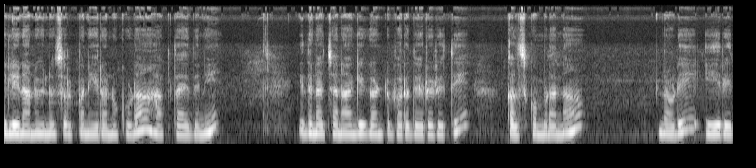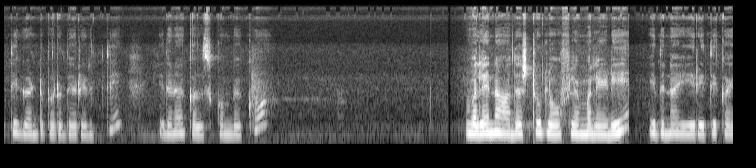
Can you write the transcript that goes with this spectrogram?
ಇಲ್ಲಿ ನಾನು ಇನ್ನೂ ಸ್ವಲ್ಪ ನೀರನ್ನು ಕೂಡ ಹಾಕ್ತಾಯಿದ್ದೀನಿ. ಇದನ್ನು ಚೆನ್ನಾಗಿ ಗಂಟು ಬರದೇ ಇರೋ ರೀತಿ ಕಲಿಸ್ಕೊಂಬಿಡೋಣ. ನೋಡಿ ಈ ರೀತಿ ಗಂಟು ಬರೋದೇ ರೀತಿ ಇದನ್ನು ಕಲಿಸ್ಕೊಬೇಕು. ಒಲೆನ ಆದಷ್ಟು ಲೋ ಫ್ಲೇಮಲ್ಲಿ ಇಡಿ. ಇದನ್ನು ಈ ರೀತಿ ಕೈ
